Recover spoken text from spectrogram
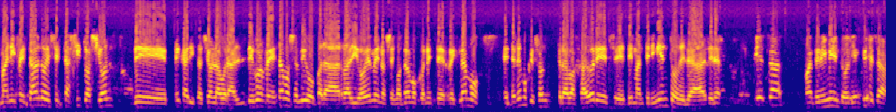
manifestando es esta situación de precarización laboral. estamos en vivo para Radio M, nos encontramos con este reclamo. Entendemos que son trabajadores eh, de mantenimiento de la, limpieza, mantenimiento, limpieza,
